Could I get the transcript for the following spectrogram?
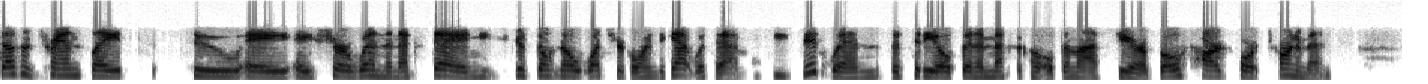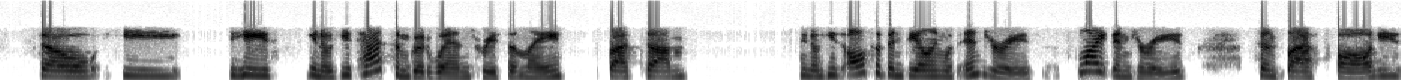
doesn't translate to a, a sure win the next day. And you just don't know what you're going to get with him. He did win the Citi Open and Mexico Open last year, both hard court tournaments. So he he's you know he's had some good wins recently, but um, you know he's also been dealing with injuries, slight injuries since last fall. He's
